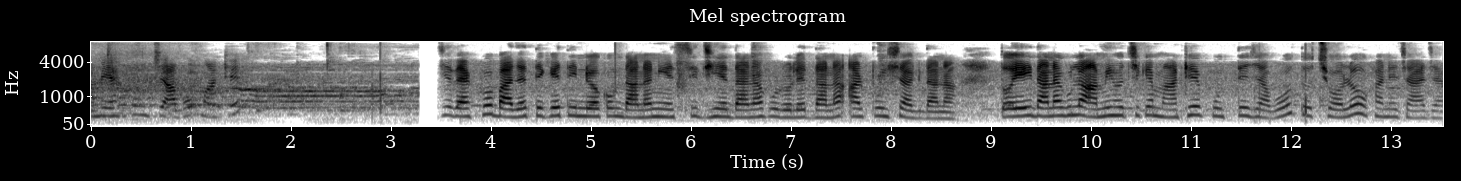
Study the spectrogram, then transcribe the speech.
আমি এখন যাব মাঠে। যে দেখো, বাজার থেকে তিন রকম দানা নিয়ে এসেছি দানা পুরলের দানা আর পুঁই শাক দানা। তো এই দানাগুলো আমি হচ্ছে কি মাঠে পুঁততে যাব। তো চলো, ওখানে যা যা।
